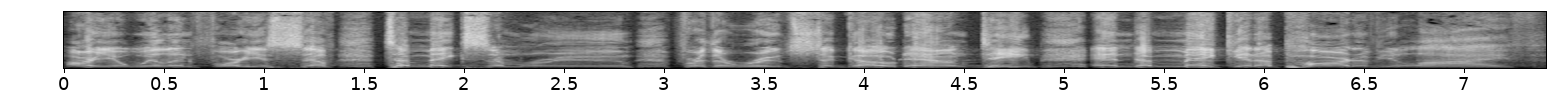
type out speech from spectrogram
Are you willing for yourself to make some room for the roots to go down deep and to make it a part of your life?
